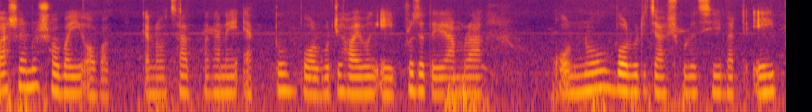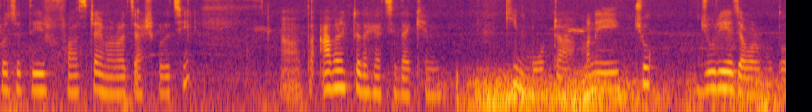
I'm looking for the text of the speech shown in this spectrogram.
বাসায় আমরা সবাই অবাক, কেন ছাদ বাগানে এত বরবটি হয় এবং এই প্রজাতির আমরা অন্য বরবটি চাষ করেছি বাট এই প্রজাতির ফার্স্ট টাইম আমরা চাষ করেছি। তো আবার একটা দেখাচ্ছি, দেখেন। কি মোটা মানে চোখ জুড়িয়ে যাওয়ার মতো।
